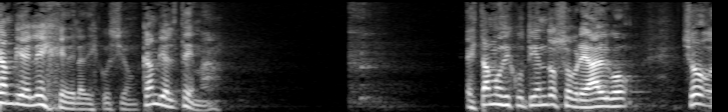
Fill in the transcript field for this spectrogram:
Cambia el eje de la discusión, cambia el tema. Estamos discutiendo sobre algo yo,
